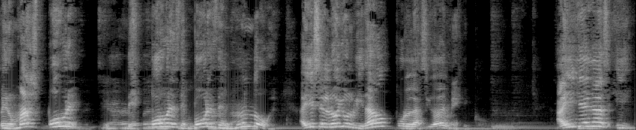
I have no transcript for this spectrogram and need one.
pero más pobre. De pobres, de pobres del mundo, güey. Ahí es el hoyo olvidado por la Ciudad de México. Ahí llegas y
